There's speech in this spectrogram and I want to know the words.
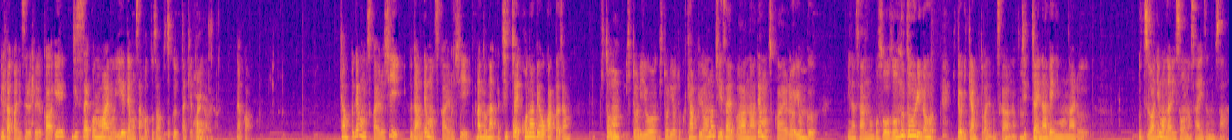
豊かにするというか、い実際この前も家でもさ、ホットサンド作ったけど、はいはい。なんか、キャンプでも使えるし、普段でも使えるし、あとなんかちっちゃい小鍋を買ったじゃん。人、うん一人用、一人用とかキャンプ用の小さいバーナーでも使える、よく、皆さんのご想像の通りの 一人キャンプとかでも使う、うんなんかちっちゃい鍋にもなる、器にもなりそうなサイズのさ、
